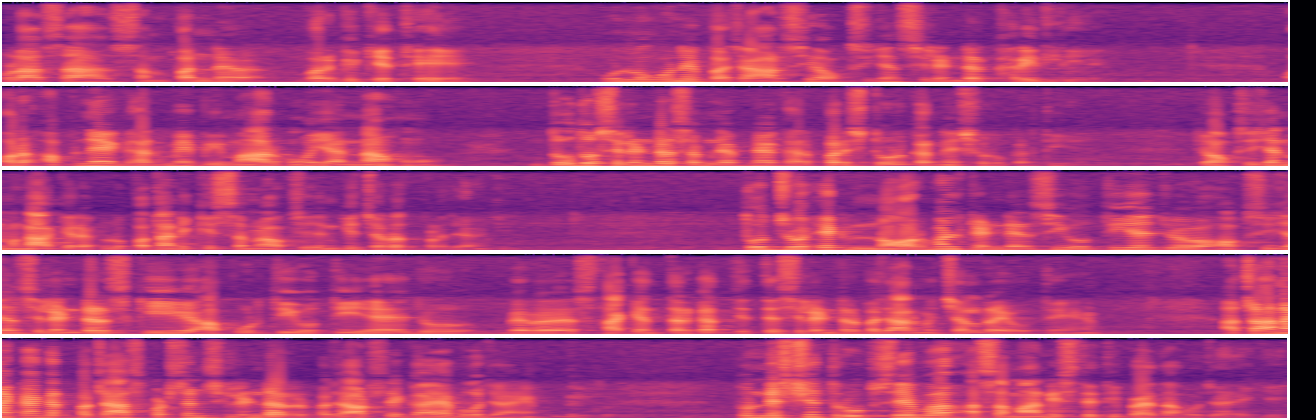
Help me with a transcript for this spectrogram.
थोड़ा सा संपन्न वर्ग के थे, उन लोगों ने बाज़ार से ऑक्सीजन सिलेंडर खरीद लिए। और अपने घर में बीमार हों या ना हों दो दो सिलेंडर सबने अपने घर पर स्टोर करने शुरू कर दिए कि ऑक्सीजन मंगा के रख लो, पता नहीं किस समय ऑक्सीजन की ज़रूरत पड़ जाएगी। तो जो एक नॉर्मल टेंडेंसी होती है, जो ऑक्सीजन सिलेंडर्स की आपूर्ति होती है, जो व्यवस्था के अंतर्गत जितने सिलेंडर बाज़ार में चल रहे होते हैं, अचानक अगर 50 परसेंट सिलेंडर बाज़ार से गायब हो जाएँ तो निश्चित रूप से वह असामान्य स्थिति पैदा हो जाएगी।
